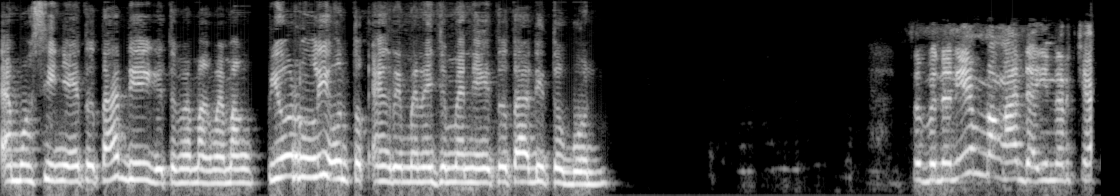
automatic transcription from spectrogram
emosinya itu tadi gitu? Memang memang purely untuk angry managementnya itu tadi tuh bun sebenarnya emang ada inner child.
